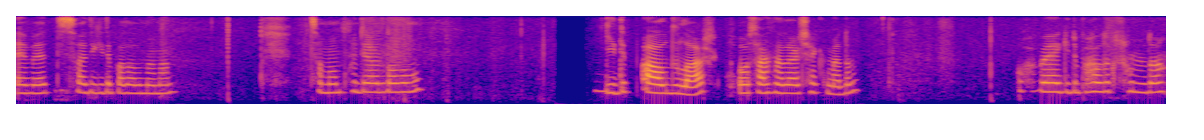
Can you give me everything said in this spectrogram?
Evet. Hadi gidip alalım hemen. Tamam hadi alalım. Gidip aldılar. O sahneleri çekmedim. Oh be gidip aldık sonunda.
